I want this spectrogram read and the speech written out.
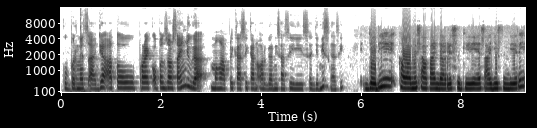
Kubernetes aja atau proyek open source lain juga mengaplikasikan organisasi sejenis nggak sih? Jadi kalau misalkan dari segi SIG sendiri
